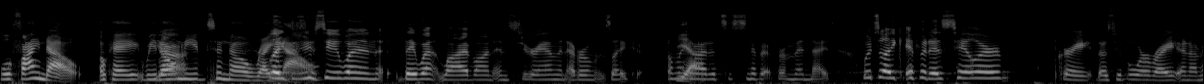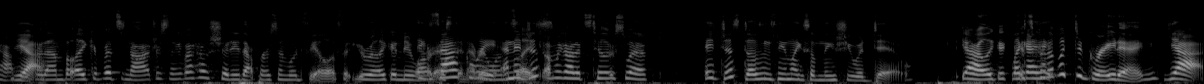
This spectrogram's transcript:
we'll find out. Okay, we don't need to know right like now. Like, did you see when they went live on Instagram and everyone was like, "Oh my Yeah. god, it's a snippet from Midnight." Which like if it is Taylor, great. Those people were right and I'm happy Yeah. for them. But like if it's not, just think about how shitty that person would feel if it, you were like a new artist Exactly, and everyone's and it like, just- "Oh my god, it's Taylor Swift." it just doesn't seem like something she would do. Yeah, like, it, Like, it's I- kind of like degrading. Yeah,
